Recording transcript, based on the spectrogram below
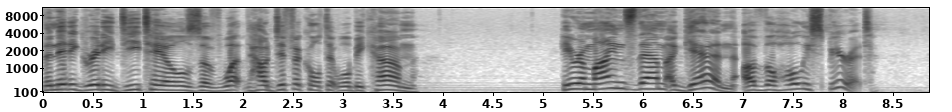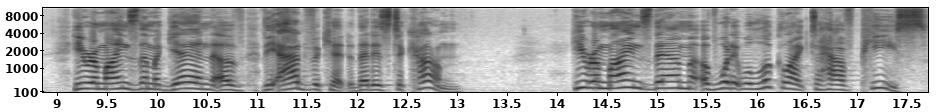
the nitty-gritty details of what how difficult it will become. He reminds them again of the Holy Spirit. He reminds them again of the advocate that is to come. He reminds them of what it will look like to have peace.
